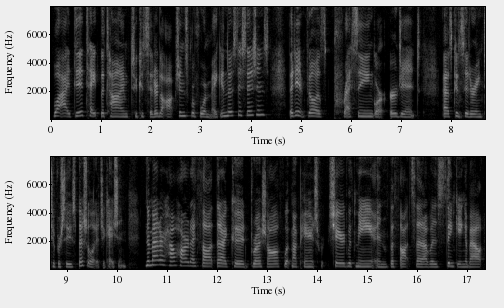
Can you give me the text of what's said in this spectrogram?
While I did take the time to consider the options before making those decisions, they didn't feel as pressing or urgent as considering to pursue special education. No matter how hard I thought that I could brush off what my parents shared with me and the thoughts that I was thinking about,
